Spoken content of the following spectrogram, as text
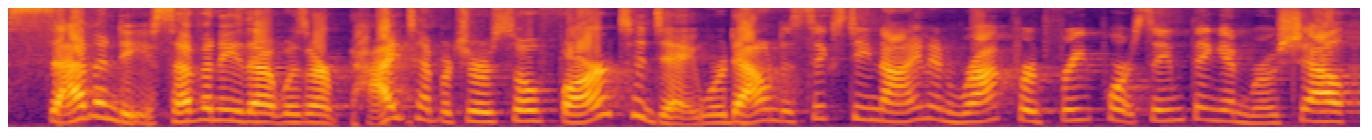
70. 70, that was our high temperature so far today. We're down to 69 in Rockford, Freeport, same thing in Rochelle,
